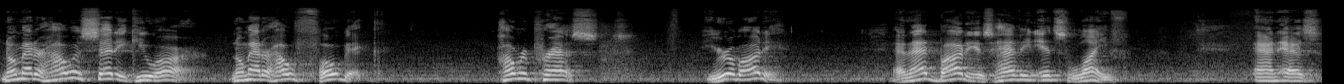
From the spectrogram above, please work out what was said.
No matter how ascetic you are, no matter how phobic, how repressed, you're a body. And that body is having its life. And as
